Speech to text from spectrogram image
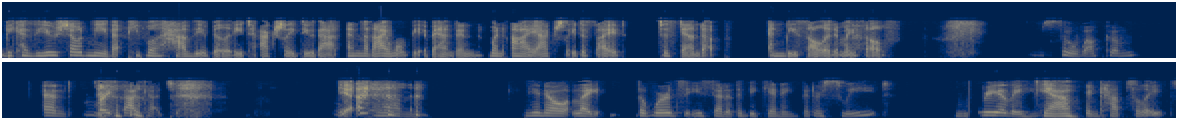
because you showed me that people have the ability to actually do that and that I won't be abandoned when I actually decide to stand up and be solid in myself. You're so welcome. And right back at you. Yeah. Um, you know, like the words that you said at the beginning, bittersweet, really yeah. encapsulates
